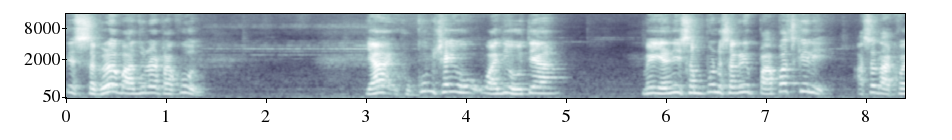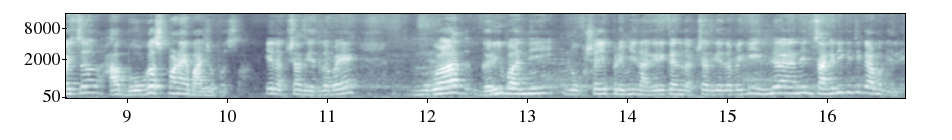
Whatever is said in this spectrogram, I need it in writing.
ते सगळं बाजूला टाकून या हुकुमशाही वादी होत्या मग यांनी संपूर्ण सगळी पापच केली असं दाखवायचं हा बोगसपणा आहे भाजपचा. हे लक्षात घेतलं पाहिजे. मुळात गरिबांनी लोकशाहीप्रेमी नागरिकांनी लक्षात घेतल्यापैकी इंदिरा गांधींनी चांगली किती कामं केली?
